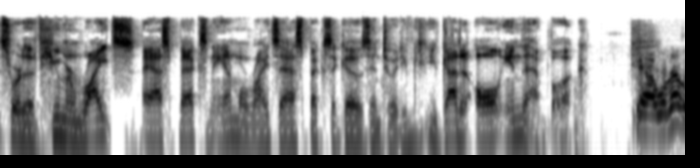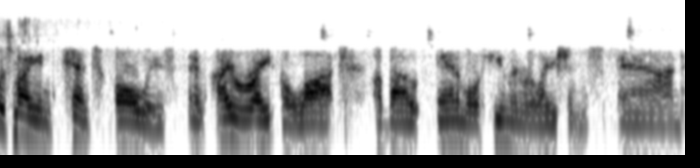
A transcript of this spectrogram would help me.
sort of human rights aspects and animal rights aspects that goes into it. You've, you've got it all in that book. Yeah, well, that was my intent always. And I write a lot about animal human relations and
